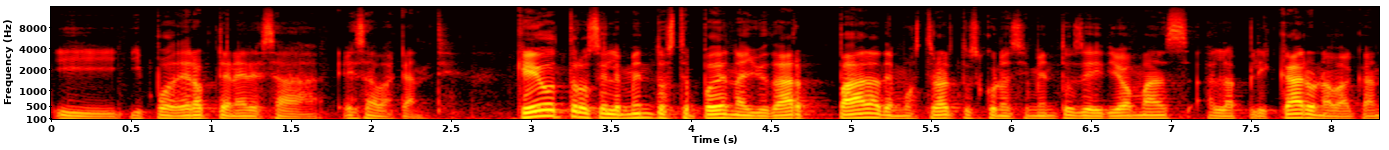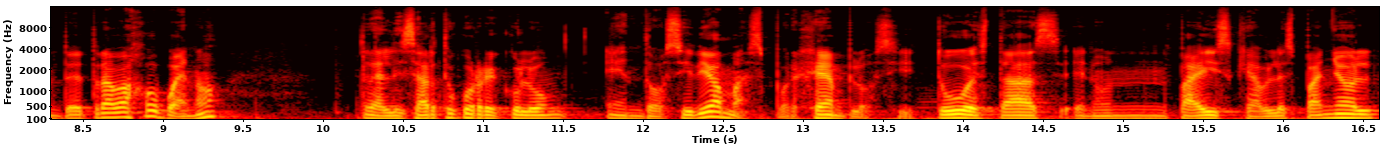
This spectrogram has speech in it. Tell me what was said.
Y, y poder obtener esa, esa vacante. ¿Qué otros elementos te pueden ayudar para demostrar tus conocimientos de idiomas al aplicar una vacante de trabajo? Bueno, realizar tu currículum en dos idiomas. Por ejemplo, si tú estás en un país que habla español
